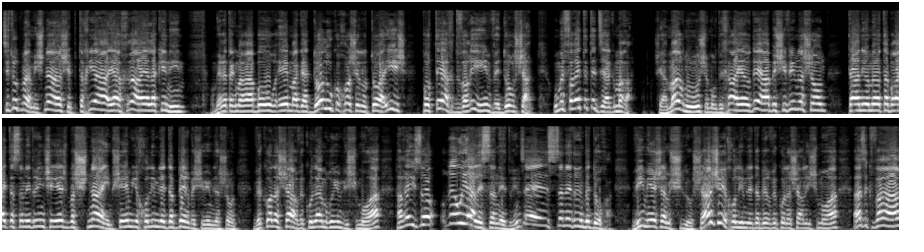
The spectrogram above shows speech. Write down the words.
ציטוט מהמשנה שפתחיה היה אחראי על הכנין. אומרת הגמרא בואו ראה מה גדול הוא כוחו של אותו האיש, פותח דברים ודורשן. ומפרטת את זה הגמרא. שאמרנו שמרדכי היה יודע בשבעים לשון. תני אומרת הברייתא סנהדרין שיש בה שניים שהם יכולים לדבר בשבעים לשון וכל השאר וכולם ראויים לשמוע, הרי זו ראויה לסנהדרין, זה סנהדרין בדוחק. ואם יש שם שלושה שיכולים לדבר וכל השאר לשמוע, אז כבר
